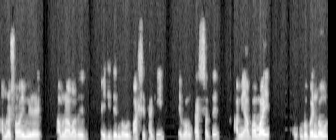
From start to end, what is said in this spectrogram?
আমরা সবাই মিলে আমরা আমাদের এই জিতেন বাবুর পাশে থাকি এবং তার সাথে আমি আপামায় গোপেন বাবুর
